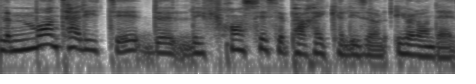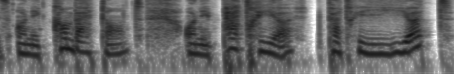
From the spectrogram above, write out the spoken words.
la mentalité de les Français, c'est pareil que les Ir- Irlandaises. On est combattantes, on est patriotes, patriotes.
